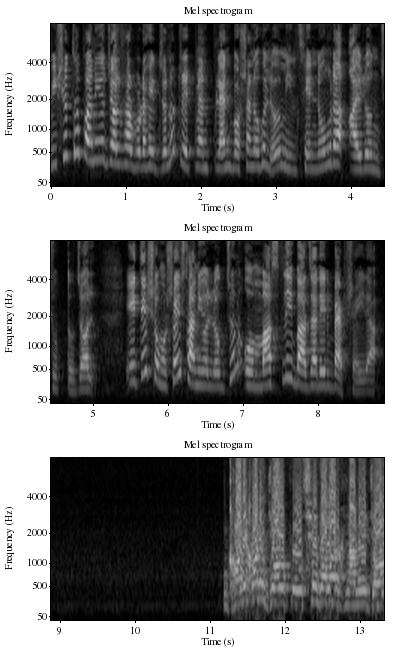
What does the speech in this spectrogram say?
বিশুদ্ধ পানীয় জল সরবরাহের জন্য ট্রিটমেন্ট প্ল্যান্ট বসানো হলেও মিলছে নোংরা আয়রন যুক্ত জল। এতে সমস্যায় স্থানীয় লোকজন ও মাসলি বাজারের ব্যবসায়ীরা। ঘরে ঘরে জল পৌঁছে দেওয়ার নামে জল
